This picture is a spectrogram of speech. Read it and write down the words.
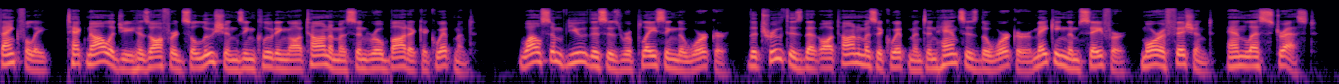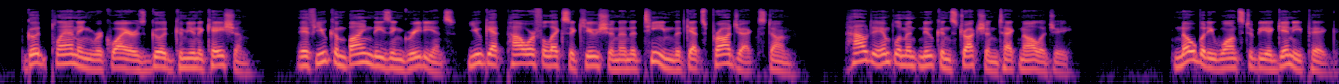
Thankfully, technology has offered solutions including autonomous and robotic equipment. While some view this as replacing the worker, the truth is that autonomous equipment enhances the worker making them safer, more efficient, and less stressed. Good planning requires good communication. If you combine these ingredients, you get powerful execution and a team that gets projects done. How to implement new construction technology. Nobody wants to be a guinea pig.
